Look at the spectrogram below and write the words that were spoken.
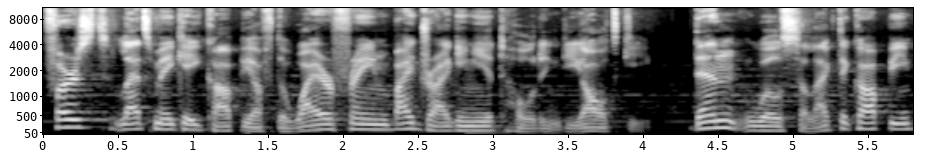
First, let's make a copy of the wireframe by dragging it holding the Alt key. Then we'll select the copy,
